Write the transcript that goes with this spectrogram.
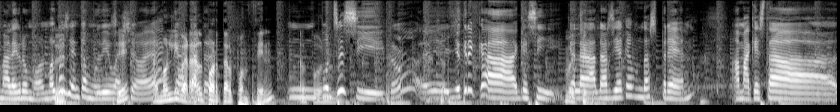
M'alegro molt. Molta Sí. gent que m'ho diu, sí? això, eh? El món liberal que- porta el pont zen? El Mm, punt... Potser sí, no? Eh, jo crec que, que sí, que l'energia que un desprèn amb aquesta...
